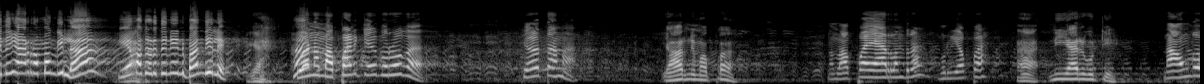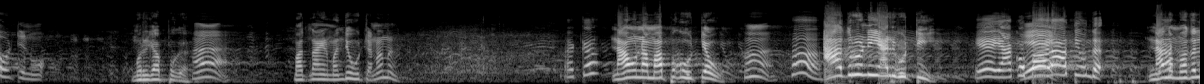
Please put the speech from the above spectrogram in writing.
ಇದು ಯಾರು ನಂಬಂಗಿಲ್ಲ? ಏ ಮಾತಾಡ್ತೀನಿ ನೀನು? ಬಂದಿಲ್ಲ ಆಗ ಓ, ನಮ್ಮ ಅಪ್ಪನ ಕೇಳಿ ಬರೋಗ. ಹೇಳ್ತಾನ ಯಾರು ನಿಮ್ಮಪ್ಪ ನಮ್ಮ ಅಪ್ಪ ಯಾರಂದ್ರ? ಮುರಿಯಪ್ಪ ಹಾಂ ನೀ ಯಾರಿಗೆ ಹುಟ್ಟಿ? ನಾ ಅವಂಗ ಹುಟ್ಟಿನು. ಮುರುಗಪ್ಪಗ? ಹಾ. ಮತ್ತು ನಾ ಮಂದಿ ಹುಟ್ಟೆ ನಾನು ಯಾಕ? ನಾವು ನಮ್ಮ ಅಪ್ಪಗೂ ಹುಟ್ಟೆವು. ಹ್ಮ್ ಹಾ. ಆದ್ರೂ ನೀ ಯಾರಿಗೆ ಹುಟ್ಟಿ? ಏ ಯಾಕೋ ಏ. ಬಾಳ ಆತಿ ಒಂದ ನನ್ನ ಮೊದಲ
